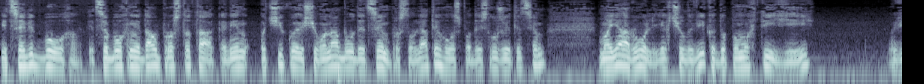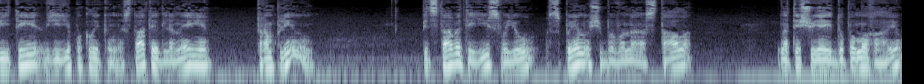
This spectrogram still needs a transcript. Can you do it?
І це від Бога. І це Бог не дав просто так. А Він очікує, що вона буде цим прославляти Господа і служити цим. Моя роль як чоловіка допомогти їй війти в її покликання, стати для неї трампліном, підставити їй свою спину, щоб вона стала на те, що я їй допомагаю,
